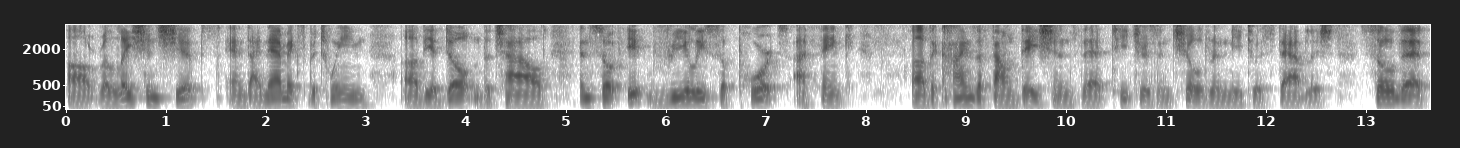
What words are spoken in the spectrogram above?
uh, relationships and dynamics between uh, the adult and the child. And so it really supports, I think, uh, the kinds of foundations that teachers and children need to establish so that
